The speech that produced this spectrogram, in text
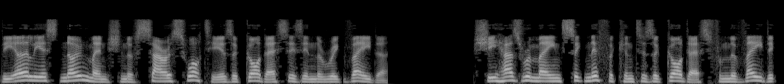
The earliest known mention of Saraswati as a goddess is in the Rigveda. She has remained significant as a goddess from the Vedic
